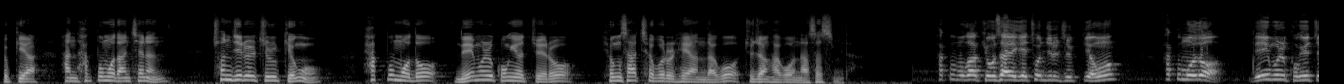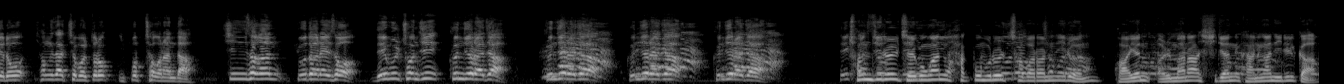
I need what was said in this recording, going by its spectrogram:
급기야 한 학부모 단체는 촌지를 줄 경우 학부모도 뇌물공여죄로 형사처벌을 해야 한다고 주장하고 나섰습니다. 학부모가 교사에게 촌지를 줄 경우 학부모도 뇌물 공유죄로 형사처벌도록 입법 처분한다. 신성한 교단에서 뇌물 촌지 근절하자. 근절하자. 근절하자. 근절하자. 천지를 제공한 학부모를 처벌하는 일은 과연 얼마나 실현 가능한 일일까?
